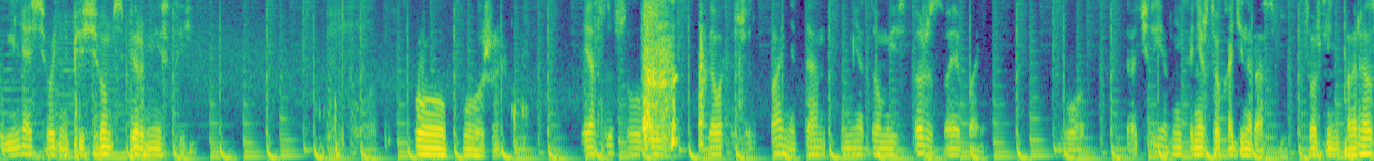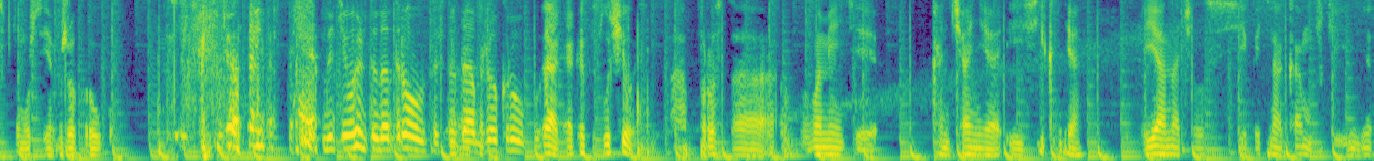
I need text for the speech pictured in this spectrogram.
у меня сегодня писюн спермистый. О боже. Я слышал, вы говоришь, что баня, да, у меня дома есть тоже своя баня. Вот. Дрочил я в ней, конечно, только один раз. Тоже мне не понравилось, потому что я обжег руку. До чего же ты дотронулся, что ты обжег руку? Да, как это случилось? А просто в моменте кончания и сикания я начал сикать на камушки. И мне...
